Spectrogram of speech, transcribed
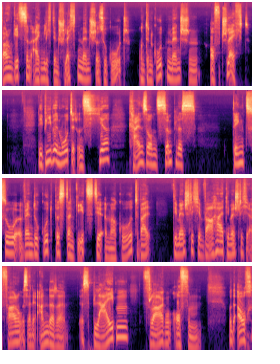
warum geht es denn eigentlich den schlechten Menschen so gut und den guten Menschen oft schlecht? Die Bibel mutet uns hier kein so ein simples Ding zu, wenn du gut bist, dann geht's dir immer gut, weil die menschliche Wahrheit, die menschliche Erfahrung ist eine andere. Es bleiben Fragen offen. Und auch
